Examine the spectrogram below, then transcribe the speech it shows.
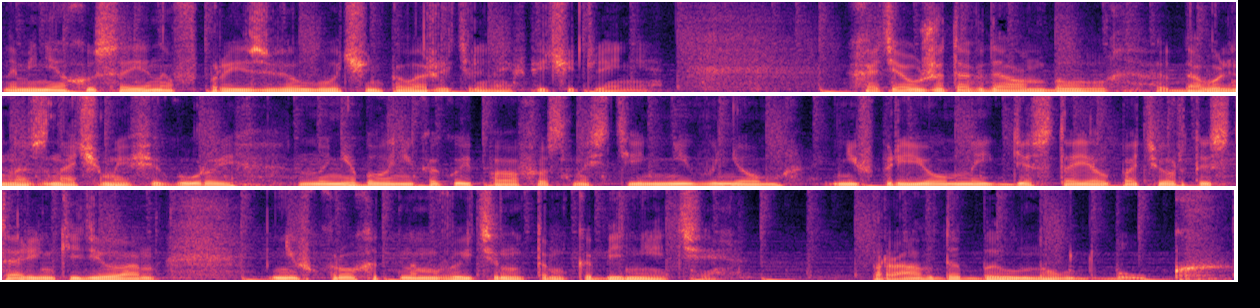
на меня Хусаинов произвел очень положительное впечатление. Хотя уже тогда он был довольно значимой фигурой, но не было никакой пафосности ни в нем, ни в приемной, где стоял потертый старенький диван, ни в крохотном вытянутом кабинете. Правда, был ноутбук.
